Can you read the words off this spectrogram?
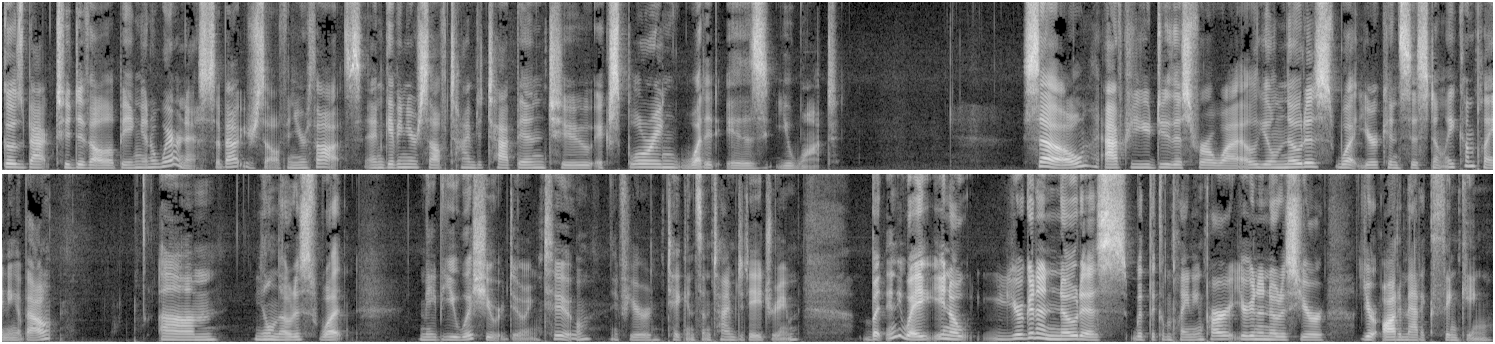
goes back to developing an awareness about yourself and your thoughts and giving yourself time to tap into exploring what it is you want. So, after you do this for a while, you'll notice what you're consistently complaining about. Um, you'll notice what maybe you wish you were doing too, if you're taking some time to daydream. But anyway, you know, you're going to notice with the complaining part, you're going to notice your your automatic thinking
